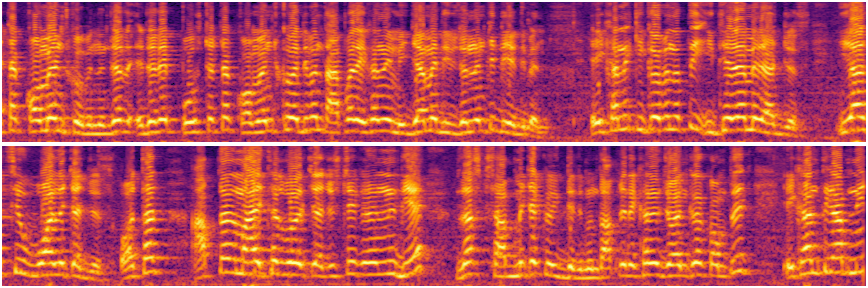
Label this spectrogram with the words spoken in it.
একটা কমেন্ট করবেন। এদের এদের এই পোস্ট একটা কমেন্ট করে দেবেন। তারপরে এখানে মিডিয়ামের ইউজার নেমটি দিয়ে দেবেন। এইখানে কি করবেন আপনি ইথেরামের অ্যাড্রেস ইয়ারসি ওয়ালেট অ্যাড্রেস অর্থাৎ আপনার মাইথের ওয়ালেট অ্যাড্রেসটা এখানে দিয়ে জাস্ট সাবমিটে ক্লিক দিয়ে দেবেন। তো আপনার এখানে জয়েন করা কমপ্লিট এখান থেকে আপনি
